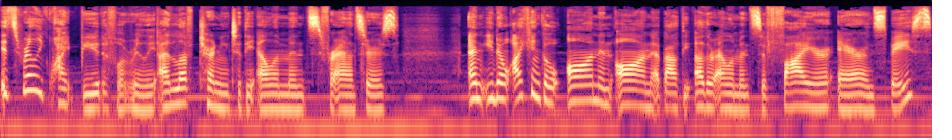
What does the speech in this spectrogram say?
It's really quite beautiful, really. I love turning to the elements for answers. And you know, I can go on and on about the other elements of fire, air, and space,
